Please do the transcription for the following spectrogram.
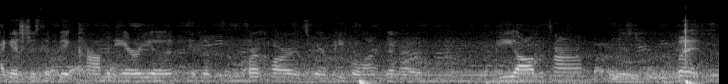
i guess just a big common area in the front parts where people aren't gonna be all the time. But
